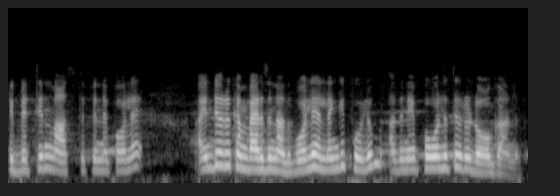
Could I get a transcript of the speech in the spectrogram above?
ടിബറ്റിൻ മാസ്റ്റിഫിനെ പോലെ അതിന്റെ ഒരു കമ്പാരിസൺ അതുപോലെ അല്ലെങ്കിൽ പോലും അതിനെ പോലത്തെ ഒരു ഡോഗാണിത്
